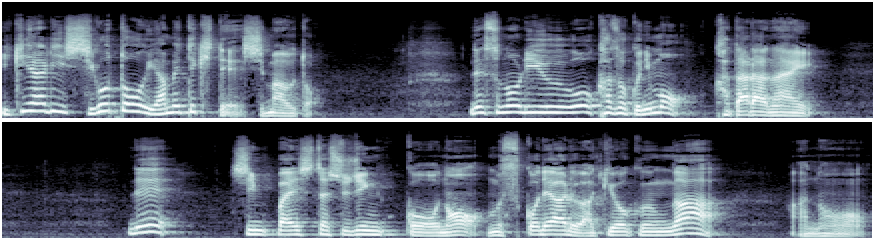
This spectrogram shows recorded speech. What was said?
いきなり仕事を辞めてきてしまうと。で、その理由を家族にも語らない。で、心配した主人公の息子である秋夫くんが、あの、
